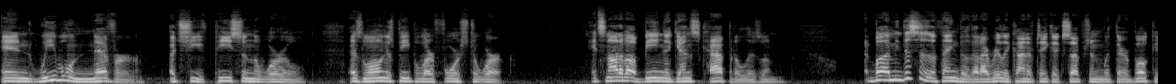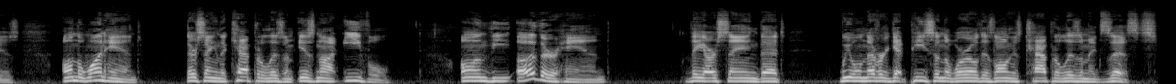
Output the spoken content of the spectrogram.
And we will never achieve peace in the world as long as people are forced to work. It's not about being against capitalism. But I mean, this is a thing, though, that I really kind of take exception with their book is on the one hand, they're saying that capitalism is not evil. On the other hand, they are saying that we will never get peace in the world as long as capitalism exists.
